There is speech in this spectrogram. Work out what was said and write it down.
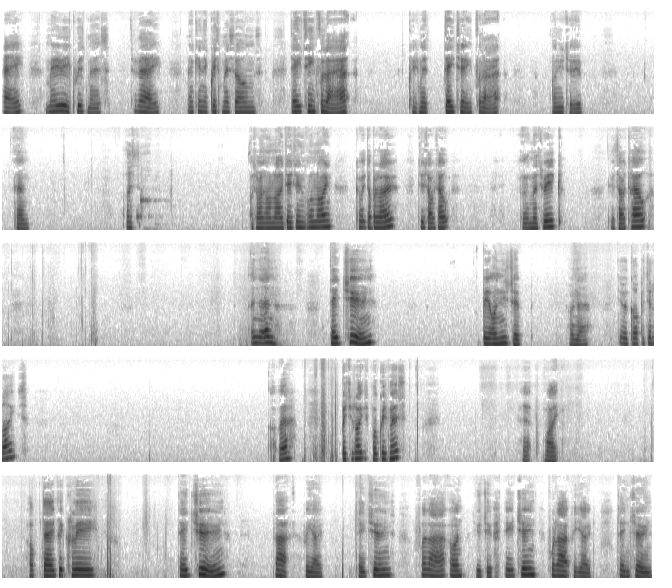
Hey, Merry Christmas. Today, making the Christmas songs. Stay tuned for that. Christmas, stay tuned for that on YouTube. And I I was on online, dating online. Comment down below. To shout out um, this week. To shout out. And then stay tuned. Be on YouTube oh, on there. Do a bit of lights? Up there. Bit of lights for Christmas. Yep, right. Update quickly. Stay tuned. That video. Stay tuned for that on YouTube. Stay tuned for that video. Stay tuned.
